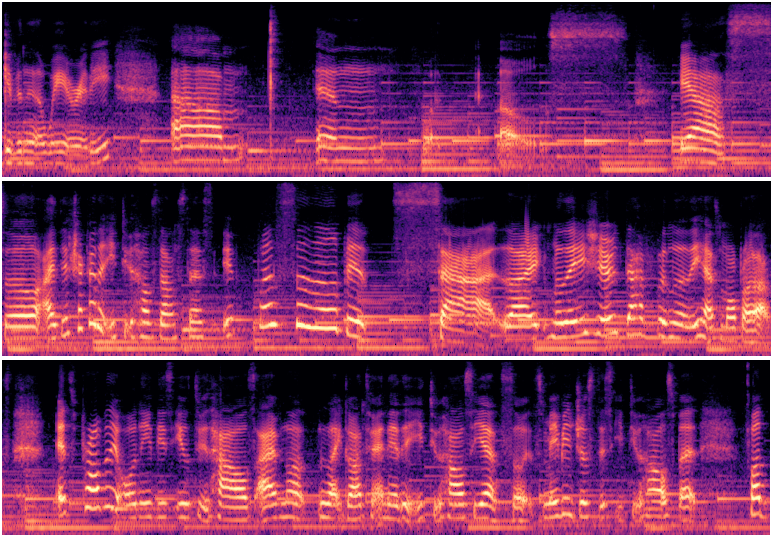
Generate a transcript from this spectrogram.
given it away already. Um, and what else yeah so I did check out the Etude House downstairs it was a little bit sad. Like Malaysia definitely has more products. It's probably only this Etude house. I have not like gone to any of the Etude house yet, so it's maybe just this Etude house. But for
